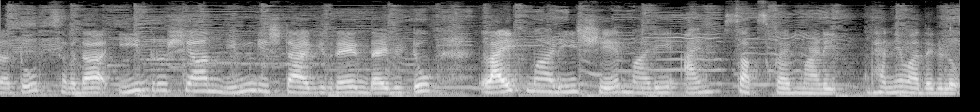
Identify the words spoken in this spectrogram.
ರಥೋತ್ಸವದ ಈ ದೃಶ್ಯ ನಿಮ್ಗೆ ಇಷ್ಟ ಆಗಿದ್ರೆ ದಯವಿಟ್ಟು ಲೈಕ್ ಮಾಡಿ ಶೇರ್ ಮಾಡಿ ಆ್ಯಂಡ್ ಸಬ್ಸ್ಕ್ರೈಬ್ ಮಾಡಿ. ಧನ್ಯವಾದಗಳು.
